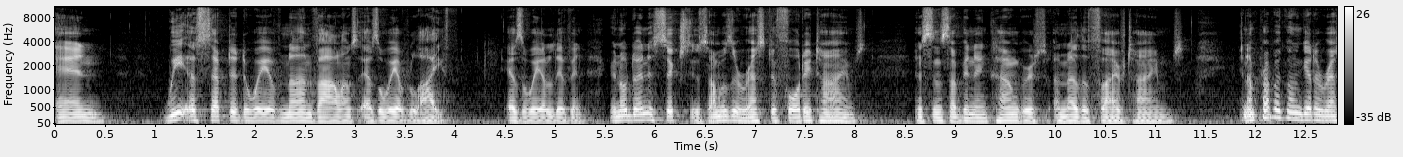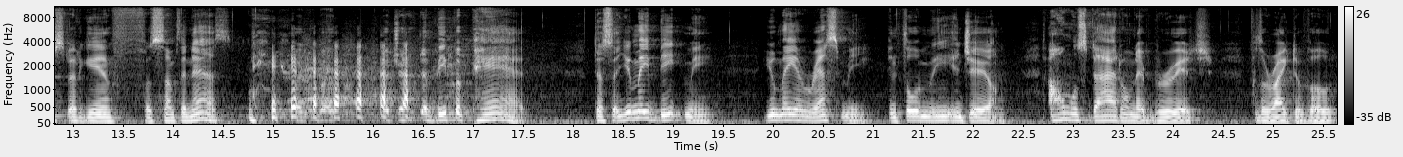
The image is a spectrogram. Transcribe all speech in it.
And we accepted the way of nonviolence as a way of life, as a way of living. You know, during the 60s, I was arrested 40 times. And since I've been in Congress, another five times. And I'm probably going to get arrested again for something else. but, but, but you have to be prepared to say, you may beat me, you may arrest me and throw me in jail. I almost died on that bridge for the right to vote.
